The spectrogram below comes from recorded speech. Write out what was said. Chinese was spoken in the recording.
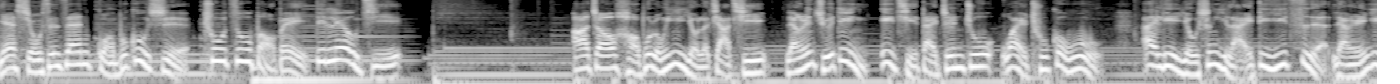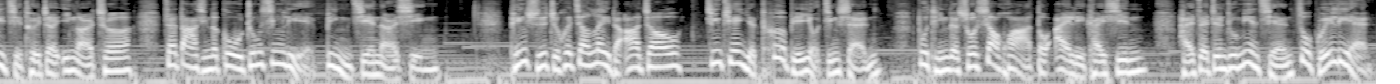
Yes 九三三广播故事《出租宝贝》第六集。阿昭好不容易有了假期，两人决定一起带珍珠外出购物。艾丽有生以来第一次，两人一起推着婴儿车，在大型的购物中心里并肩而行。平时只会叫累的阿昭，今天也特别有精神，不停的说笑话逗艾丽开心，还在珍珠面前做鬼脸。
